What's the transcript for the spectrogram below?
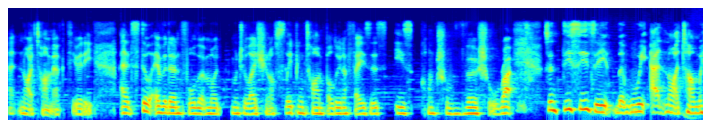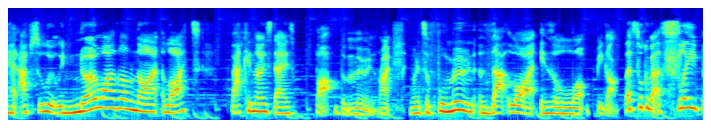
at nighttime activity, and it's still evident for the mod- modulation of sleeping time by lunar phases is controversial, right? So this is it that we at nighttime we had absolutely no other night light back in those days but the moon, right? When it's a full moon, that light is a lot bigger. Let's talk about sleep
